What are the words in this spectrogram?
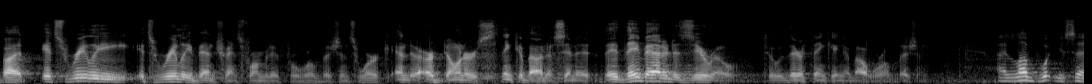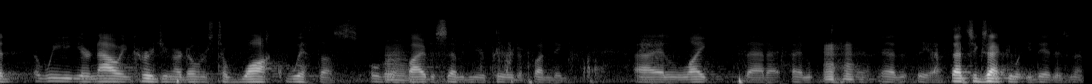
but it's really, it's really been transformative for World Vision's work, and our donors think about us in it. They, they've added a zero to their thinking about World Vision. I loved what you said. We are now encouraging our donors to walk with us over Mm. a five to seven year period of funding. I like that. I, I, Mm-hmm. uh, yeah, that's exactly what you did, isn't it?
